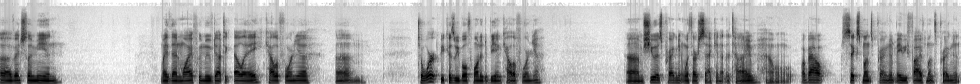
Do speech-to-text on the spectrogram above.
Uh, eventually, me and my then wife we moved out to L.A., California, um, to work because we both wanted to be in California. Um, she was pregnant with our second at the time, how, about six months pregnant, maybe five months pregnant.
